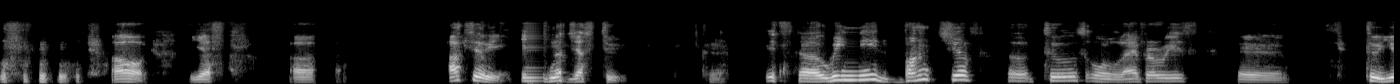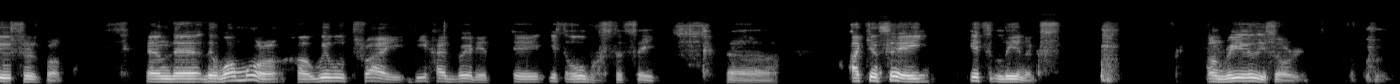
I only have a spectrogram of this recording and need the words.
oh, yes. Uh, actually, it's not just two. It's uh, we need bunch of uh, tools or libraries uh, to use certbot. And uh, the one more, uh, we will try dehydrated. Uh, it's almost the same. Uh, I can say it's Linux. I'm really sorry.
